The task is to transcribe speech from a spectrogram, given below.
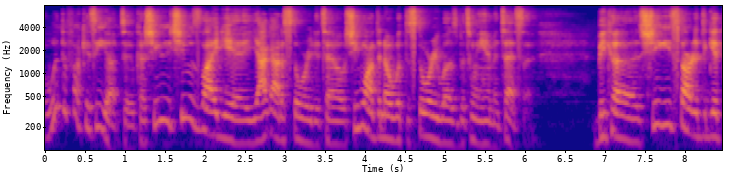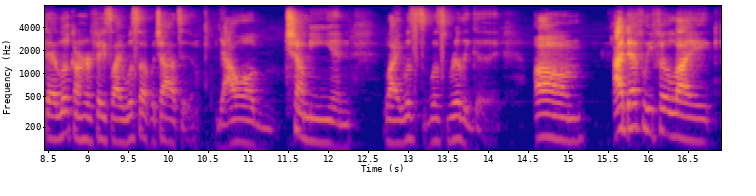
what the fuck is he up to? Because she she was like, yeah, I got a story to tell. She wanted to know what the story was between him and Tessa. Because she started to get that look on her face like, what's up with y'all two? Y'all all chummy and like what's what's really good. Um, I definitely feel like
